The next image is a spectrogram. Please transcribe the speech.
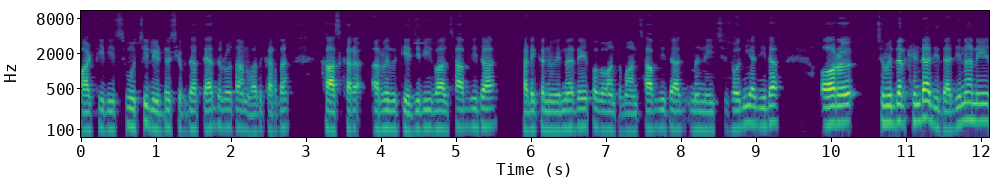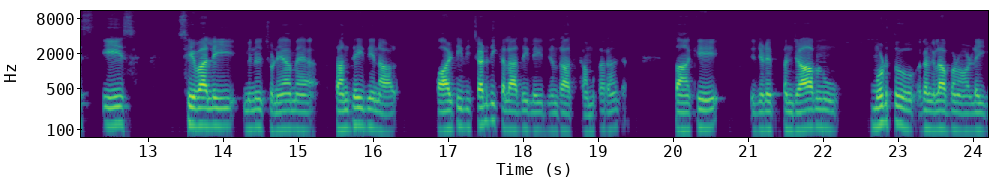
ਪਾਰਟੀ ਦੀ ਸਮੁੱਚੀ ਲੀਡਰਸ਼ਿਪ ਦਾ ਤਹਿ ਦਿਲੋਂ ਧੰਨਵਾਦ ਕਰਦਾ। ਖਾਸ ਕਰ ਅਰਵਿੰਦ ਕੇਜਰੀਵਾਲ ਸਾਹਿਬ ਜੀ ਦਾ, ਸਾਡੇ ਕਨਵੀਨਰ ਨੇ ਭਗਵੰਤ ਮਾਨ ਸਾਹਿਬ ਜੀ ਦਾ, ਮਨੀਸ਼ ਸਿਸੋਦੀਆ ਜੀ ਦਾ ਔਰ ਸੁਮਿੰਦਰ ਖਿੰਡਾ ਜੀ ਦਾ, ਜਿਨ੍ਹਾਂ ਨੇ ਇਸ ਇਸ ਸੇਵਾ ਲਈ ਮੈਨੂੰ ਚੁਣਿਆ। ਮੈਂ ਤਨਦੇਹੀ ਦੇ ਨਾਲ ਪਾਰਟੀ ਦੀ ਚੜ੍ਹਦੀ ਕਲਾ ਦੇ ਲਈ ਦਿਨ ਰਾਤ ਕੰਮ ਕਰਾਂਗਾ। ਤਾਂ ਕਿ ਜਿਹੜੇ ਪੰਜਾਬ ਨੂੰ ਮੁੜ ਤੋਂ ਰੰਗਲਾ ਬਣਾਉਣ ਲਈ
